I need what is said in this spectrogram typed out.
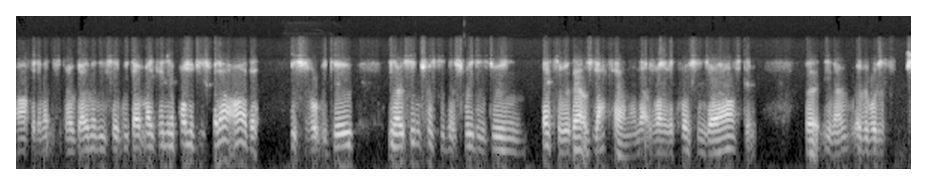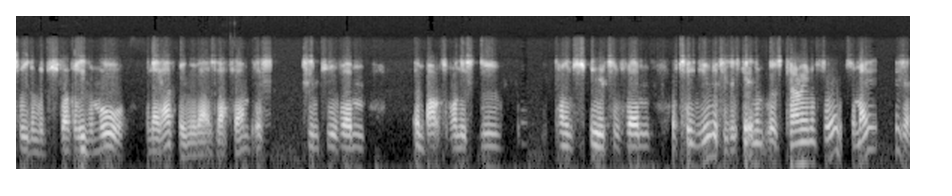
after the Mexico game, and he said, We don't make any apologies for that either. This is what we do. You know, it's interesting that Sweden's doing better without Zlatan, and that was one of the questions I asked him. But, you know, everybody Sweden would struggle even more than they have been without Zlatan, but they seem to have um, embarked upon this new kind of spirit of um, of team unity that's getting them, that's carrying them through. It's amazing.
